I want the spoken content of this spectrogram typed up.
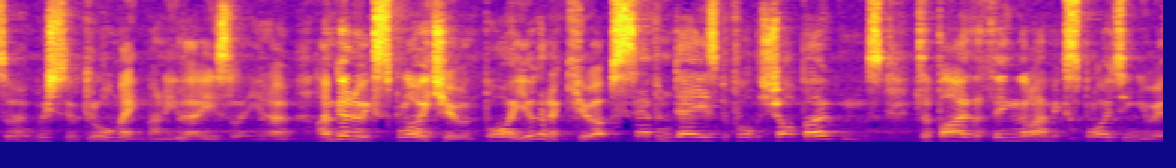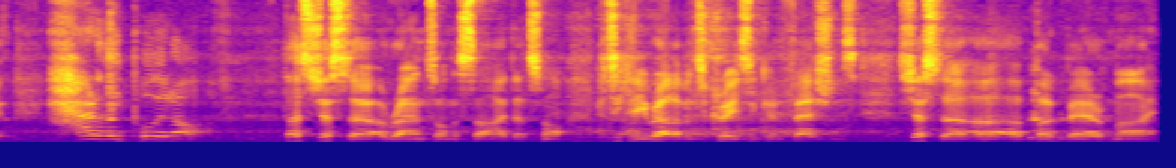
So I wish we could all make money that easily, you know. I'm going to exploit you, and boy, you're going to queue up seven days before the shop opens to buy the thing that I'm exploiting you with. How do they pull it off? That's just a, a rant on the side. That's not particularly relevant to Creeds and Confessions. It's just a, a, a bugbear of mine.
